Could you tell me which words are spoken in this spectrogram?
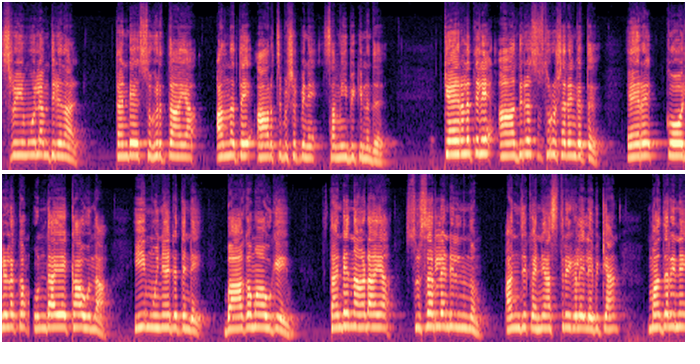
ശ്രീമൂലം തിരുനാൾ തന്റെ സുഹൃത്തായ അന്നത്തെ ആർച്ച് ബിഷപ്പിനെ സമീപിക്കുന്നത്. കേരളത്തിലെ ആതുര ശുശ്രൂഷ രംഗത്ത് ഏറെ കോലിളക്കം ഉണ്ടായേക്കാവുന്ന ഈ മുന്നേറ്റത്തിന്റെ ഭാഗമാവുകയും തന്റെ നാടായ സ്വിറ്റ്സർലൻഡിൽ നിന്നും അഞ്ച് കന്യാസ്ത്രീകളെ ലഭിക്കാൻ മദറിനെ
